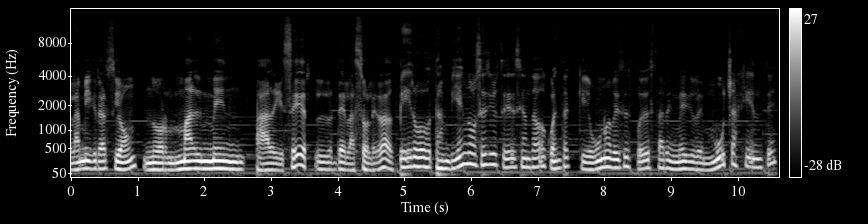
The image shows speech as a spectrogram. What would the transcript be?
la migración normalmente padecer de la soledad. Pero también no sé si ustedes se han dado cuenta que uno a veces puede estar en medio de mucha gente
